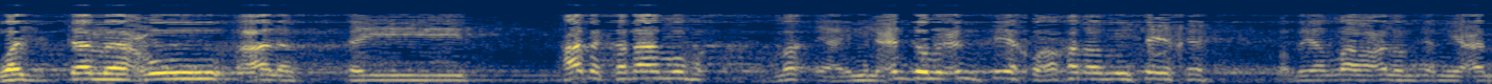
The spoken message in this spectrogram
واجتمعوا على السيف. هذا كلامه يعني من عنده من عند شيخه وأخذه من شيخه رضي الله عنهم جميعا.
